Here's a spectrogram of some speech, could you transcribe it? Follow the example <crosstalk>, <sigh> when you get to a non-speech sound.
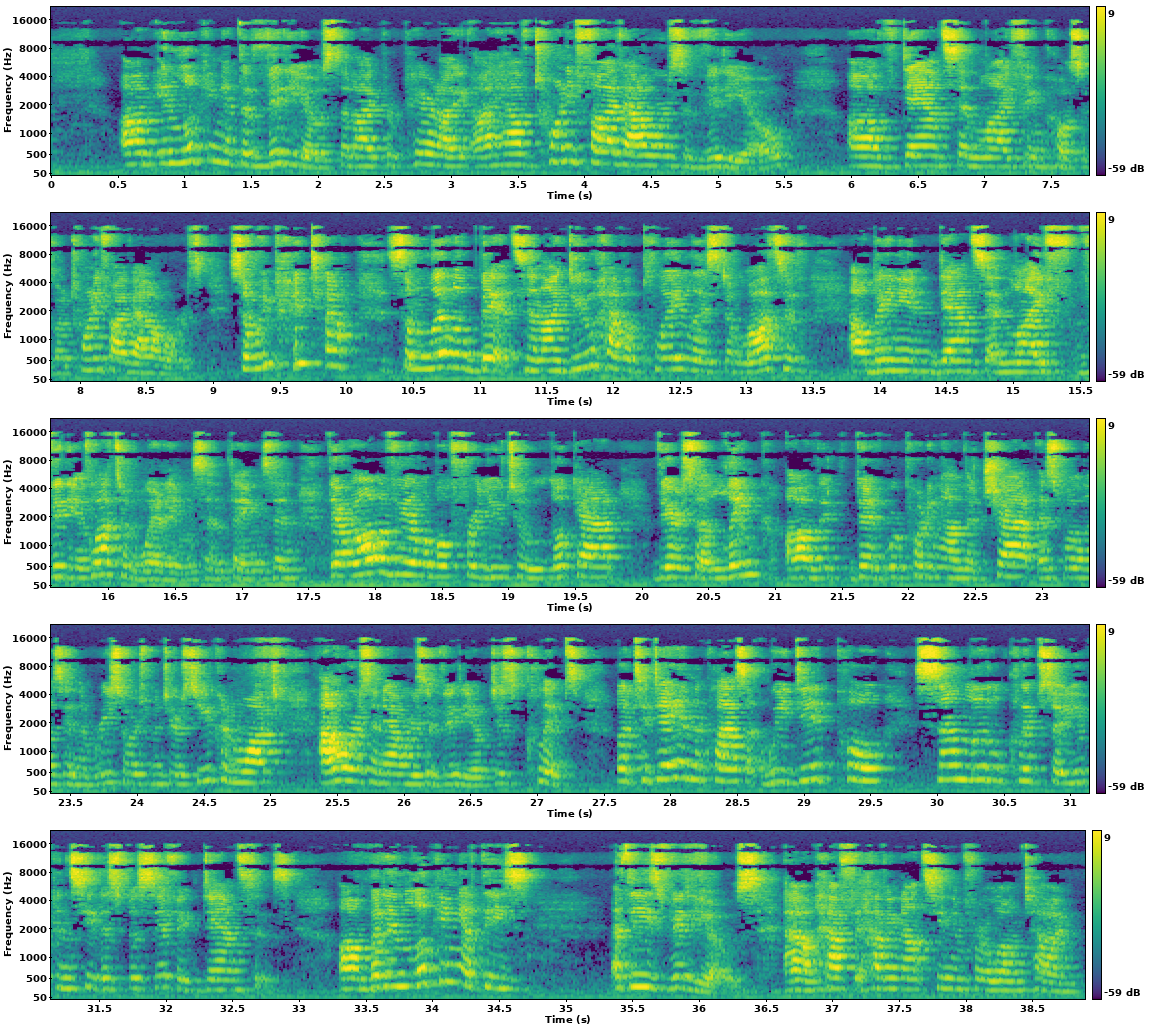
um, in looking at the videos that I prepared, I, I have 25 hours of video of dance and life in Kosovo, 25 hours. So we <laughs> picked out some little bits and I do have a playlist of lots of Albanian dance and life videos, lots of weddings and things, and they're all available for you to look at. There's a link of it that we're putting on the chat as well as in the resource material, so you can watch hours and hours of video, just clips. But today in the class, we did pull some little clips so you can see the specific dances. Um, but in looking at these at these videos, um, have, having not seen them for a long time,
